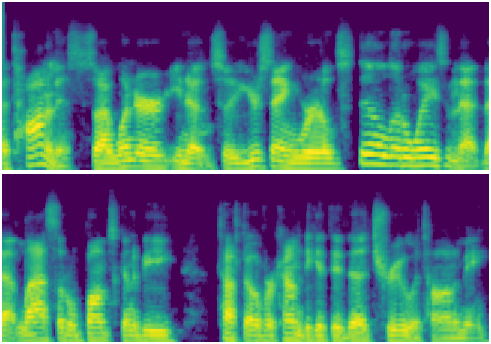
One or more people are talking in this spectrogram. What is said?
autonomous. So I wonder, you know, so you're saying we're still a little ways and that that last little bump's going to be tough to overcome to get to the true autonomy.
